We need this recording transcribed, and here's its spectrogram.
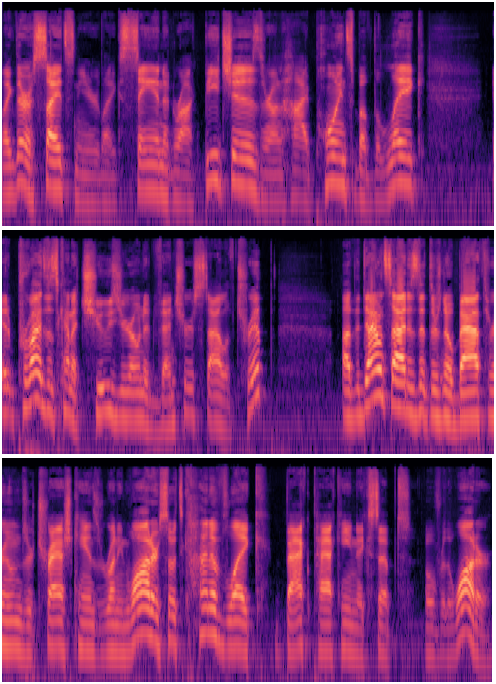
Like there are sites near like sand and rock beaches, they're on high points above the lake. It provides this kind of choose your own adventure style of trip. Uh, the downside is that there's no bathrooms or trash cans or running water, so it's kind of like backpacking except over the water.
